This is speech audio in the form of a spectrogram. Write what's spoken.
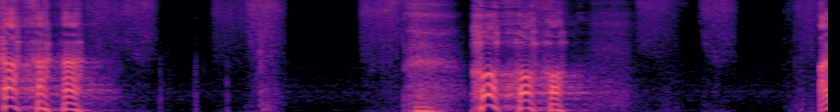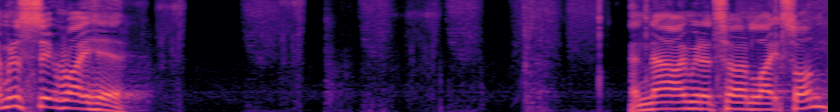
Ha ha ha. I'm gonna sit right here. And now I'm gonna turn lights on.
